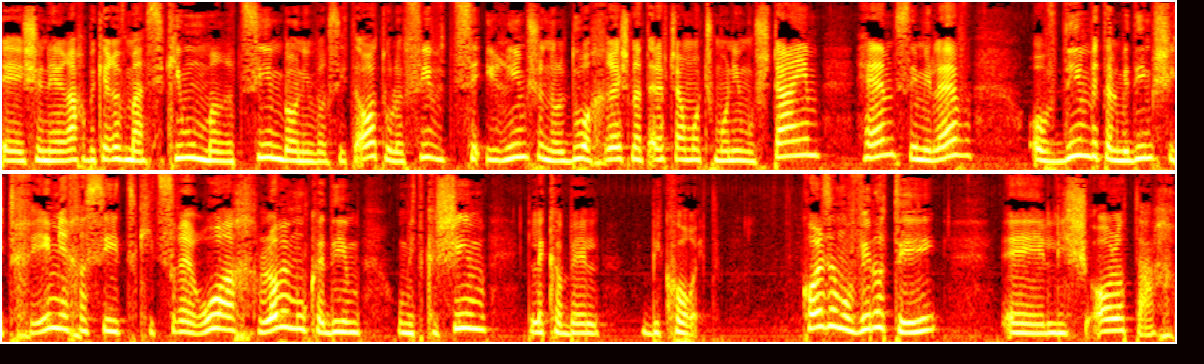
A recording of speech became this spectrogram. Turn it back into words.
אה, שנערך בקרב מעסיקים ומרצים באוניברסיטאות, ולפיו צעירים שנולדו אחרי שנת 1982 הם, שימי לב, עובדים ותלמידים שטחיים יחסית, קצרי רוח, לא ממוקדים ומתקשים לקבל ביקורת. כל זה מוביל אותי אה, לשאול אותך,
